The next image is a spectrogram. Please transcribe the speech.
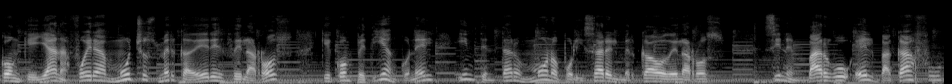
Con Keian afuera, muchos mercaderes del arroz que competían con él intentaron monopolizar el mercado del arroz. Sin embargo, el Bakafu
